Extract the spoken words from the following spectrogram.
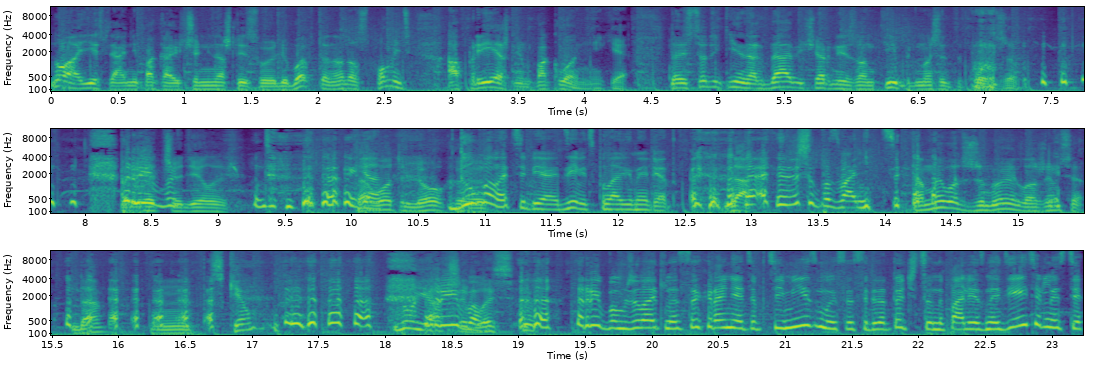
Ну а если они пока еще не нашли свою любовь, то надо вспомнить о прежнем поклоннике. То есть все-таки иногда вечерние звонки приносят пользу. Привет, что делаешь? Да вот лег. э, Думала тебе девять с половиной лет. Да. Решил позвонить. А мы вот с женой ложимся, да? С кем? Ну, я Рыбам. ошиблась. Рыбам желательно сохранять оптимизм и сосредоточиться на полезной деятельности,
